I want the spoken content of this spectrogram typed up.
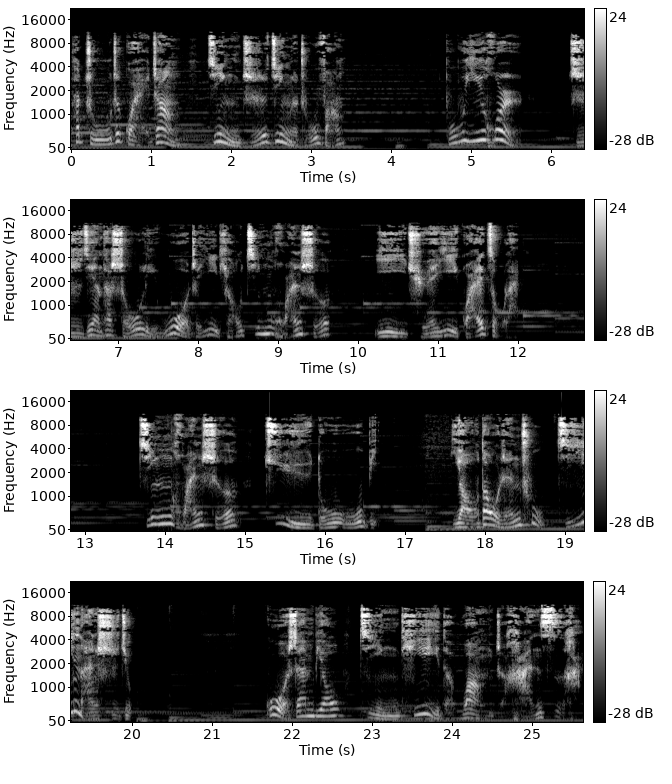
他拄着拐杖径直进了厨房。不一会儿，只见他手里握着一条金环蛇，一瘸一拐走来。金环蛇。剧毒无比，咬到人处极难施救。过山彪警惕的望着韩四海，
